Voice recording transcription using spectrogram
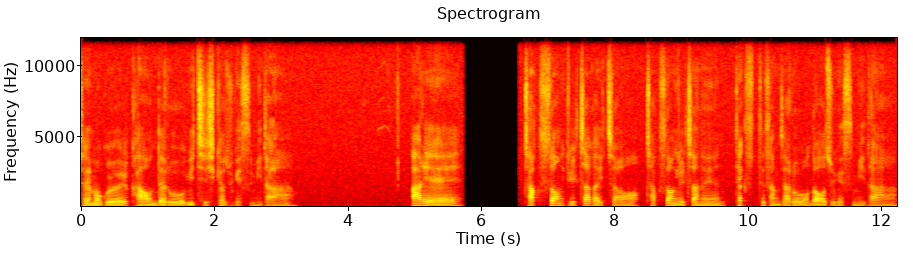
제목을 가운데로 위치시켜 주겠습니다. 아래에 작성 일자가 있죠. 작성 일자는 텍스트 상자로 넣어 주겠습니다.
